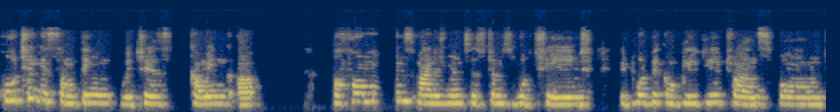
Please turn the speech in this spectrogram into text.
coaching is something which is coming up. Performance management systems would change. It would be completely transformed,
